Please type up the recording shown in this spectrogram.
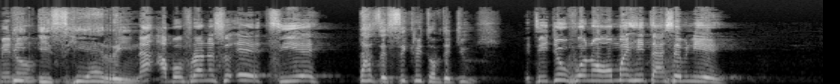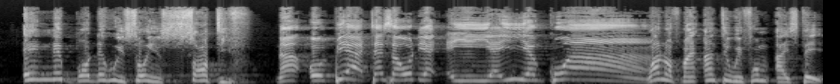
baby is hearing. That's the secret of the Jews. Anybody who is so insultive. One of my auntie with whom I stayed.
